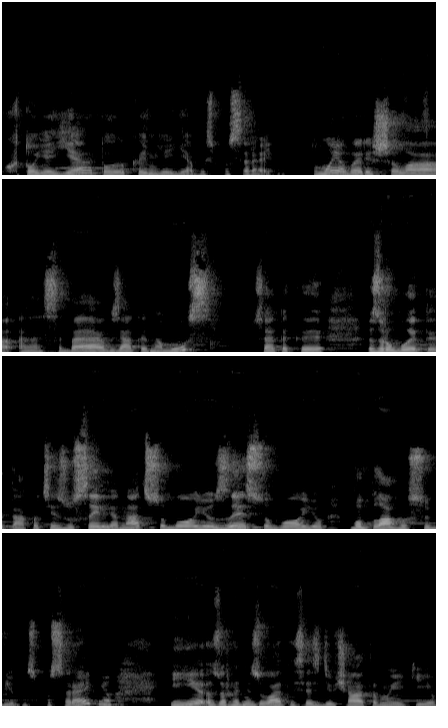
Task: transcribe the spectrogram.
хто я є, тою, ким я є безпосередньо. Тому я вирішила е, себе взяти на мус, все-таки зробити так, оці зусилля над собою, з собою, во благо собі безпосередньо, і зорганізуватися з дівчатами, які є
